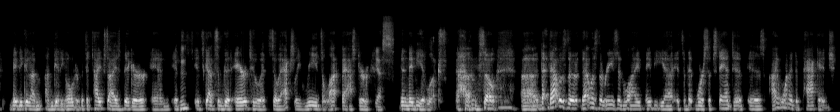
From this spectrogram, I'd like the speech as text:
maybe because I'm I'm getting older, but the type size bigger and it's mm-hmm. it's got some good air to it, so it actually reads a lot faster. Yes. Than maybe it looks. Um, so uh, that that was the that was the reason why maybe uh, it's a bit more substantive. Is I wanted to package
